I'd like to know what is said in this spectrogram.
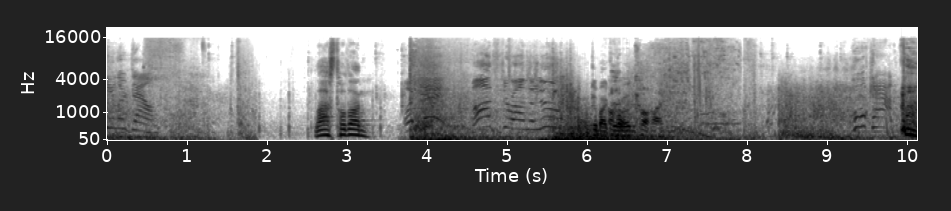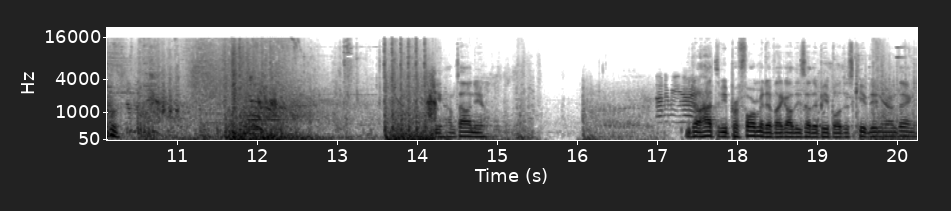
Healer down. Lost. Hold on. Oh yeah. Monster on the loose. Goodbye, Oh god. I'm telling you. You don't have to be performative like all these other people. Just keep doing your own thing.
